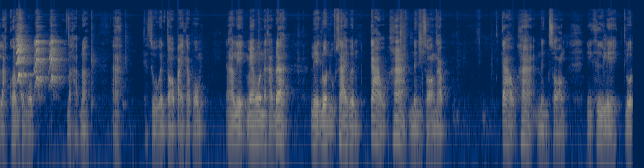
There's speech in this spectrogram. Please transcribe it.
หลักความสงบนะครับเนาะอะสู่กันต่อไปครับผมอ่าเลขแม่มดนะครับเด้อเลขรถลูกชายเพิ่น9512 ครับ 9512 นี่คือเลขรถ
